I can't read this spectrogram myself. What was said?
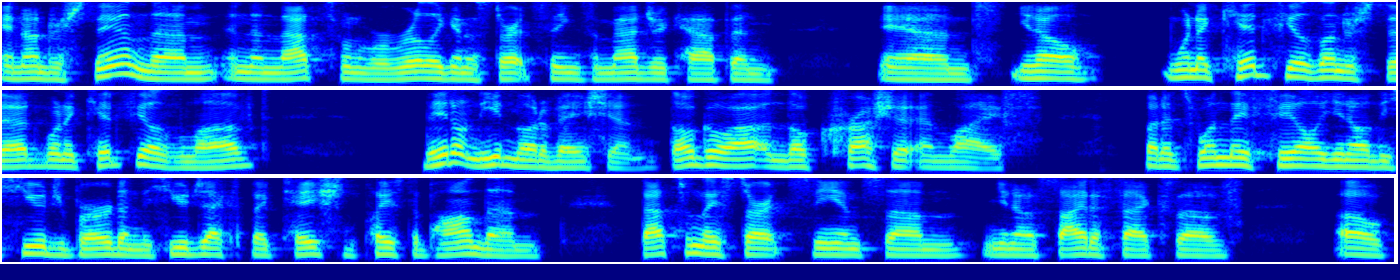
and understand them. And then that's when we're really going to start seeing some magic happen. And you know when a kid feels understood when a kid feels loved they don't need motivation. They'll go out and they'll crush it in life. But it's when they feel you know the huge burden the huge expectation placed upon them that's when they start seeing some you know side effects of oh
